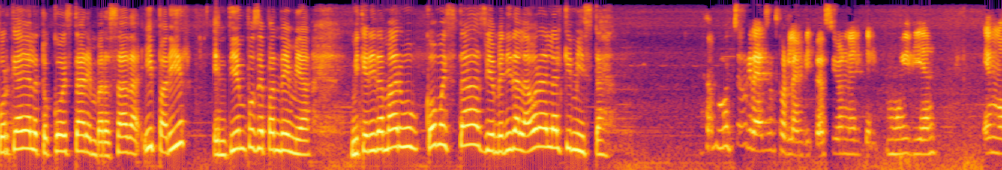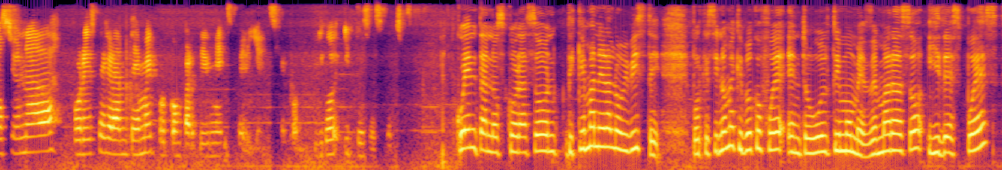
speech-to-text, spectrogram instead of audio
porque a ella le tocó estar embarazada y parir en tiempos de pandemia mi querida Maru, ¿cómo estás? Bienvenida a la hora del alquimista. Muchas gracias por la invitación, Elke. Muy bien. Emocionada por este gran tema y por compartir mi experiencia contigo y tus escuchas. Cuéntanos, corazón, ¿de qué manera lo viviste? Porque si no me equivoco fue en tu último mes de embarazo y después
